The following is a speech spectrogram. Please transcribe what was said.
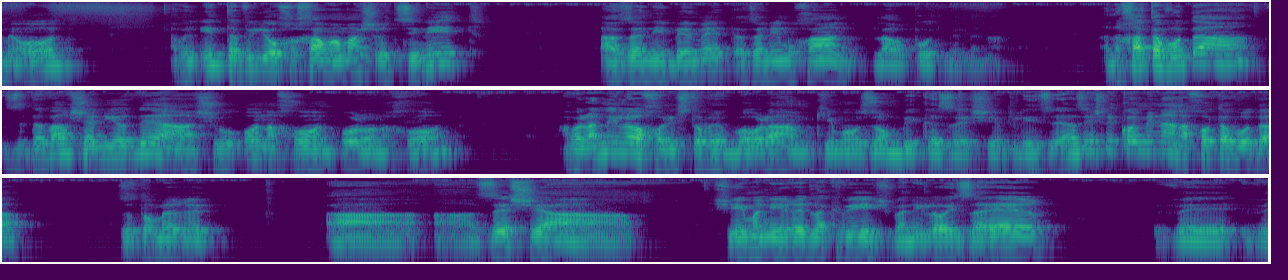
מאוד, אבל אם תביא לי הוכחה ממש רצינית, אז אני באמת, אז אני מוכן להרפות ממנה. הנחת עבודה זה דבר שאני יודע שהוא או נכון או לא נכון, אבל אני לא יכול להסתובב בעולם כמו זומבי כזה שבלי זה, אז יש לי כל מיני הנחות עבודה. זאת אומרת, זה שה... שאם אני ארד לכביש ואני לא אזהר, ו... ו...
